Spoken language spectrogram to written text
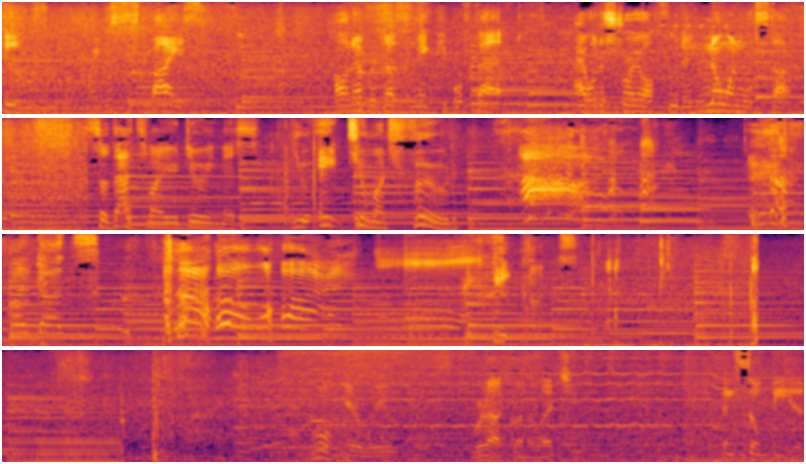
Hate food. I despise food. I'll never does it make people fat. I will destroy all food and no one will stop me. So that's why you're doing this. You ate too much food. Ah! My nuts. Why? I hate nuts. You won't get away with this. We're not not going to let you. Then so be it.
